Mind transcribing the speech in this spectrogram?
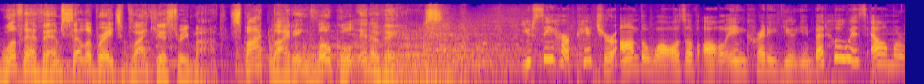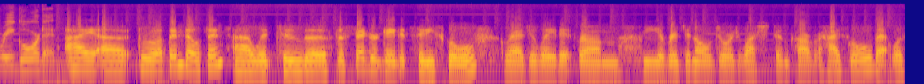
WOOF FM celebrates Black History Month, spotlighting local innovators. You see her picture on the walls of All In Credit Union, but who is Elmaree Gordon? I uh, grew up in Dothan. I went to the, the segregated city schools, graduated from the original George Washington Carver High School that was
